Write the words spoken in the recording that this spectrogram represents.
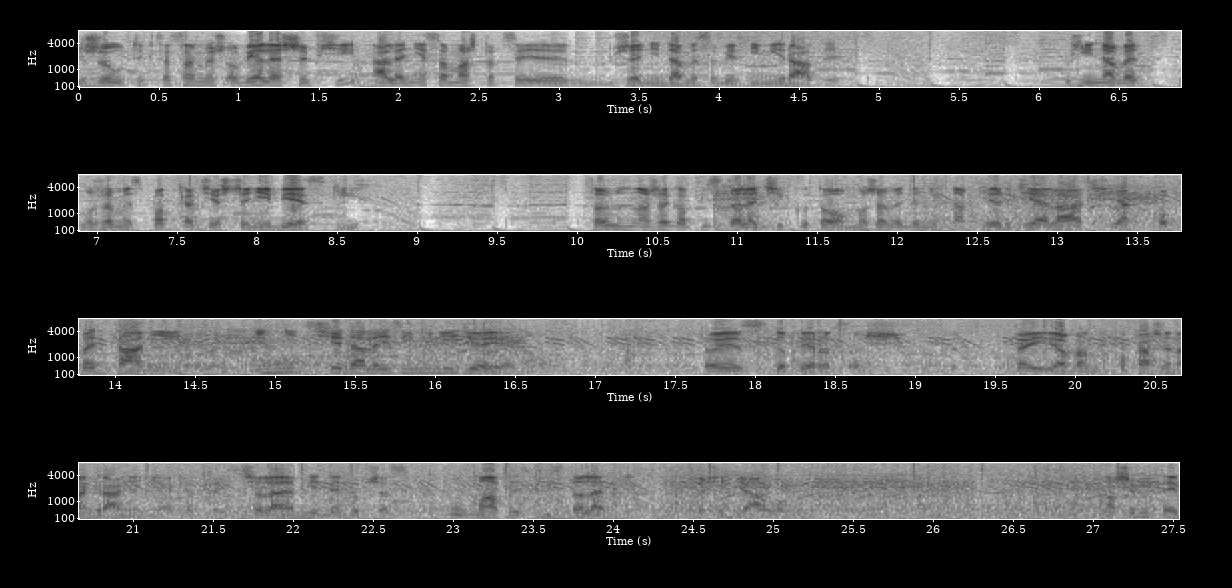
żółtych. To są już o wiele szybsi, ale nie są aż tacy, że nie damy sobie z nimi rady. Później nawet możemy spotkać jeszcze niebieskich. Co już z naszego pistoleciku to możemy do nich napierdzielać jak opętani i nic się dalej z nimi nie dzieje, no. To jest dopiero coś. Tutaj ja wam pokażę nagranie, nie jak ja tutaj strzelałem jednego przez pół mapy z pistoletu. Co się działo. Naszymi tutaj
